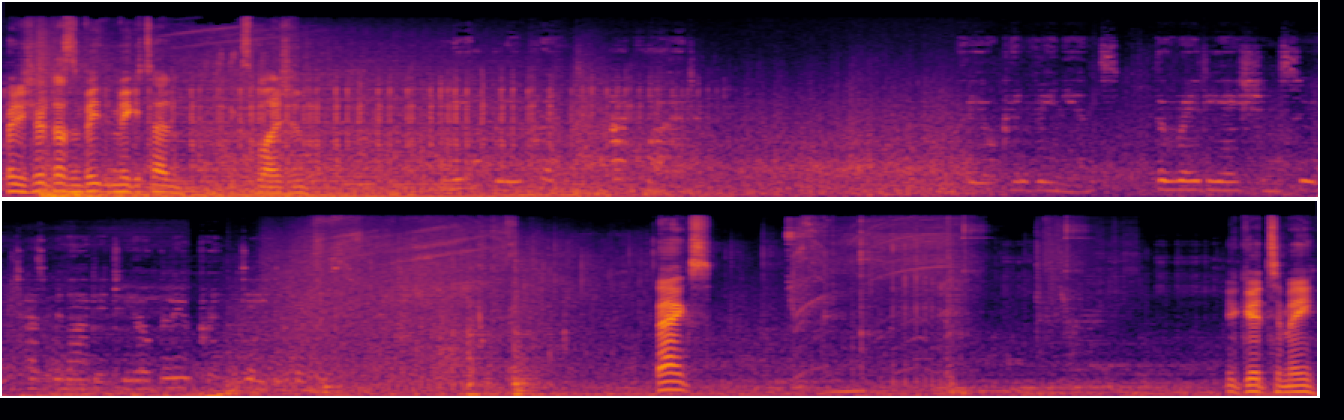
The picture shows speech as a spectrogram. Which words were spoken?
Pretty sure it doesn't beat the megaton explosion. New blueprint acquired. For your convenience, the radiation suit has been added to your blueprint database. Thanks. You're good to me.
